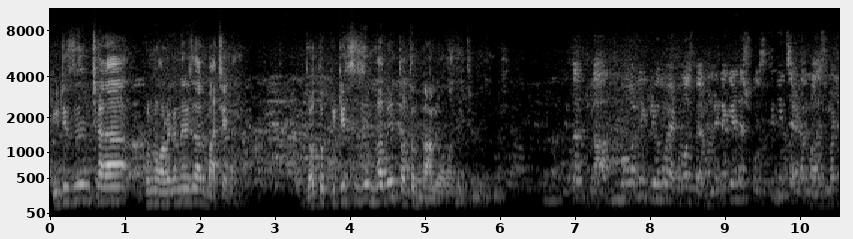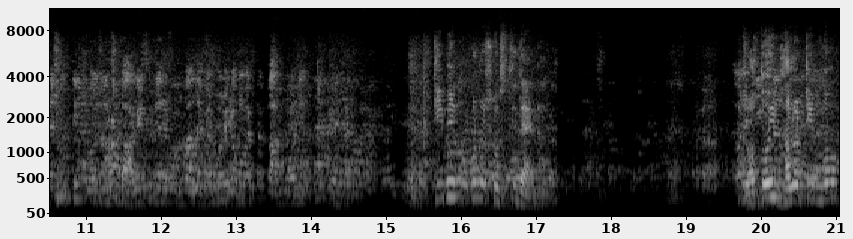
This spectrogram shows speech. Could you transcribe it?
ক্রিটিসিজম ছাড়া কোনো অর্গানাইজার বাঁচে না। যত ক্রিটিসিজম হবে তত ভালো আমাদের জন্য। অ্যাটমসফিয়ার মানে টিমে কখনো স্বস্তি দেয় না। মানে যতই ভালো টিম হোক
